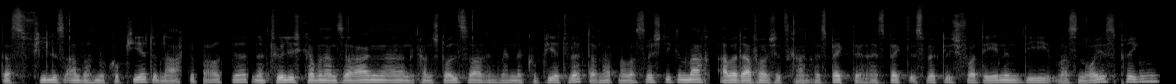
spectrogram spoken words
dass vieles einfach nur kopiert und nachgebaut wird. Natürlich kann man dann sagen, äh, man kann stolz sein, wenn der kopiert wird, dann hat man was richtig gemacht. Aber dafür habe ich jetzt keinen Respekt. Der Respekt ist wirklich vor denen, die was Neues bringen,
